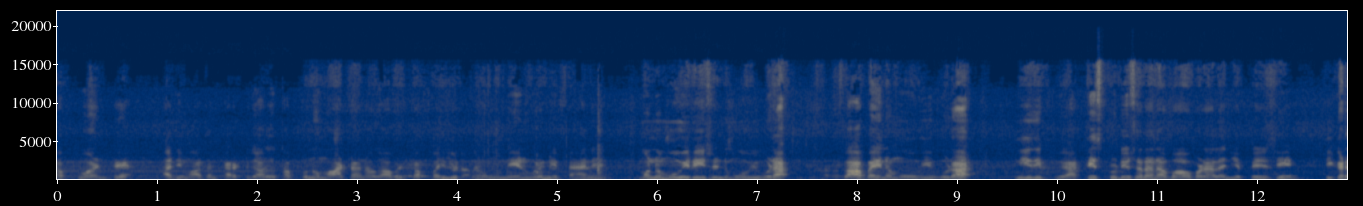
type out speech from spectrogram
తప్పు అంటే అది మాత్రం కరెక్ట్ కాదు. తప్పు నువ్వు మాట్లాడినావు కాబట్టి తప్పు అని చెప్తున్నావు. నేను కూడా మీ ఫ్యానే మొన్న మూవీ రీసెంట్ మూవీ కూడా ఫ్లాప్ అయిన మూవీ కూడా నీది అట్లీస్ట్ ప్రొడ్యూసర్ అయినా బాగుపడాలని చెప్పేసి ఇక్కడ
